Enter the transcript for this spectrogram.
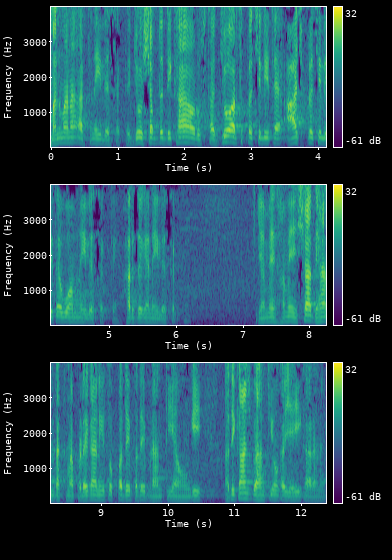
मनमाना अर्थ नहीं ले सकते। जो शब्द दिखा और उसका जो अर्थ प्रचलित है, आज प्रचलित है, वो हम नहीं ले सकते। हर जगह नहीं ले सकते। हमें, हमेशा ध्यान रखना पड़ेगा, नहीं तो पदे पदे भ्रांतियाँ होंगी। अधिकांश भ्रांतियों का यही कारण है।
